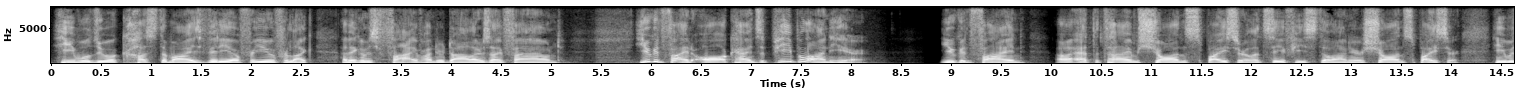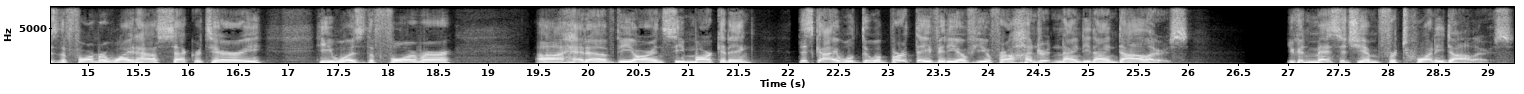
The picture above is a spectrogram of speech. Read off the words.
He will do a customized video for you for like, I think it was $500 I found. You could find all kinds of people on here. You could find, uh, at the time, Sean Spicer. Let's see if he's still on here. Sean Spicer. He was the former White House secretary. He was the former uh, head of the RNC marketing. This guy will do a birthday video for you for $199. You can message him for $20.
